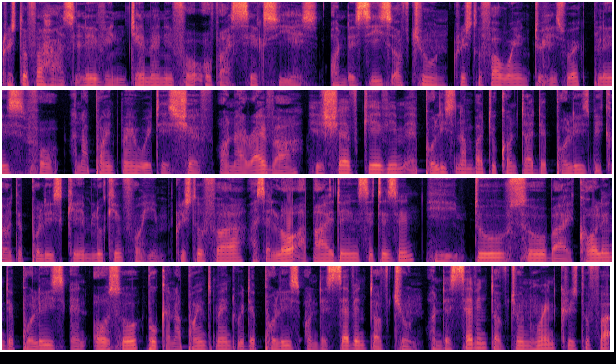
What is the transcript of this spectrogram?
Christopher has lived in Germany for over six years. On the 6th of June, Christopher went to his workplace for an appointment with his chef. On arrival, his chef gave him a police number to contact the police because the police came looking for him. Christopher, as a law-abiding citizen, he do so by calling the police and also book an appointment with the police on the 7th of June. On the 7th of June, when Christopher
